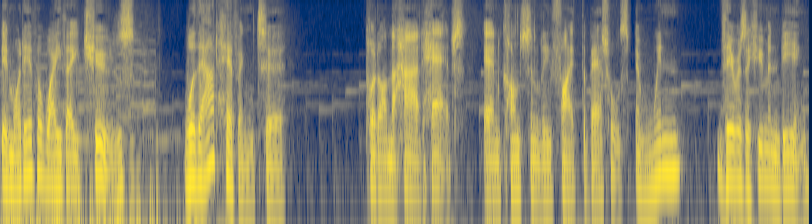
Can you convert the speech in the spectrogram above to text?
in whatever way they choose without having to put on the hard hat and constantly fight the battles. And when there is a human being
